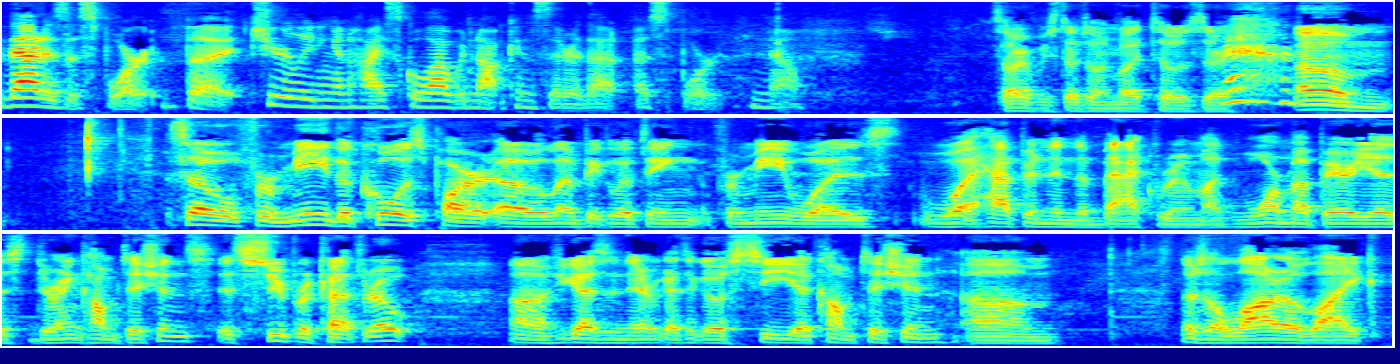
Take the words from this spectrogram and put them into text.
that is a sport. But cheerleading in high school, I would not consider that a sport. No. Sorry if we stepped on my toes there. um, so for me, the coolest part of Olympic lifting for me was what happened in the back room, like warm up areas during competitions. It's super cutthroat. Uh, if you guys have never got to go see a competition, um, there's a lot of like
